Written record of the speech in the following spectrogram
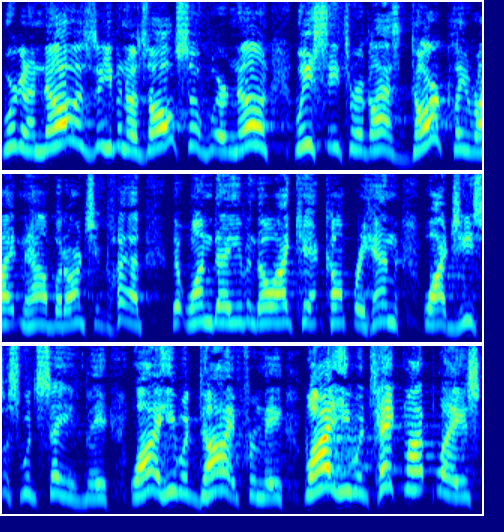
We're going to know, as even as also we're known, we see through a glass darkly right now, but aren't you glad that one day, even though I can't comprehend why Jesus would save me, why he would die for me, why he would take my place,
